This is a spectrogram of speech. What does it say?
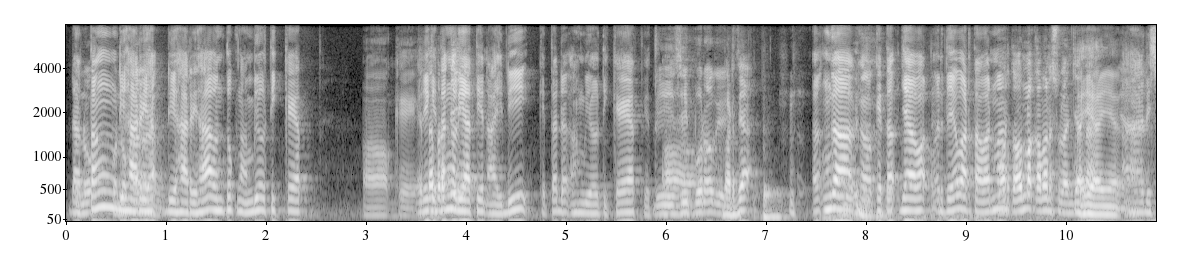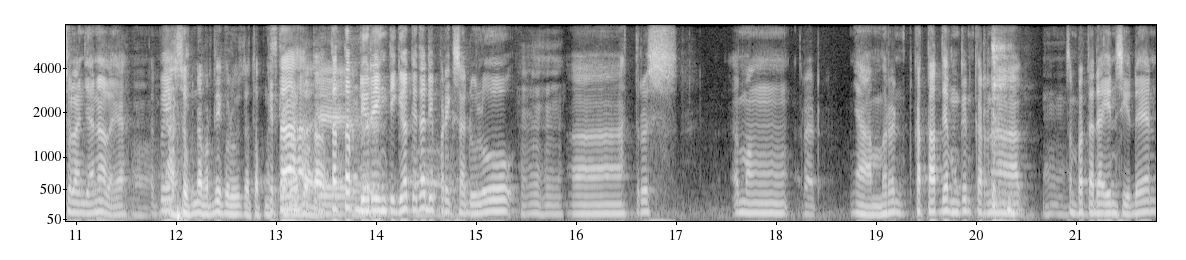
datang di hari di hari H untuk ngambil tiket. Oke. Jadi Eta kita berarti- ngeliatin ID, kita udah ambil tiket gitu. Di Sipur oge. Berarti Eh, enggak, kalau kita ya berarti ya wartawan mah wartawan mah kapan Sulanjana? iya iya ah, di Sulanjana lah ya. Tapi asupna berarti kudu tetap kita tetap di ring 3 kita diperiksa dulu. Eh, terus emang ya meren ketat ya mungkin karena sempat ada insiden.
